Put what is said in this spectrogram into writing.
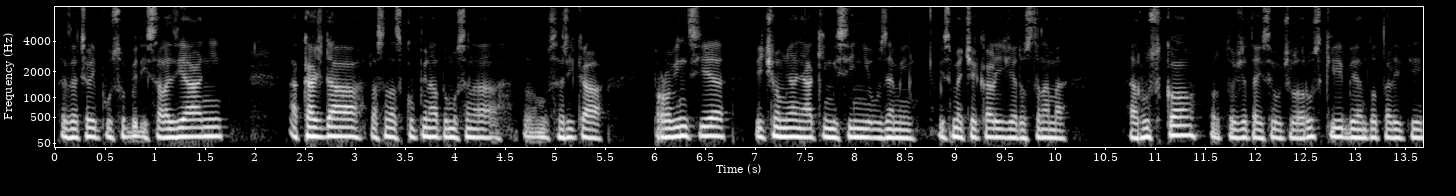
tak začaly působit i salesiáni a každá vlastně ta skupina, tomu se, na, tomu se říká provincie, většinou měla nějaký misijní území. My jsme čekali, že dostaneme Rusko, protože tady se učilo rusky během totality,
